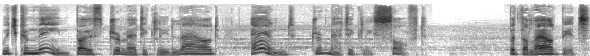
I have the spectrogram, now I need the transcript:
which can mean both dramatically loud and dramatically soft. But the loud bits,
